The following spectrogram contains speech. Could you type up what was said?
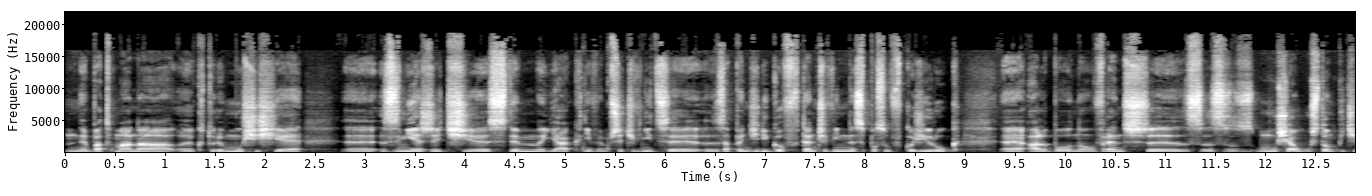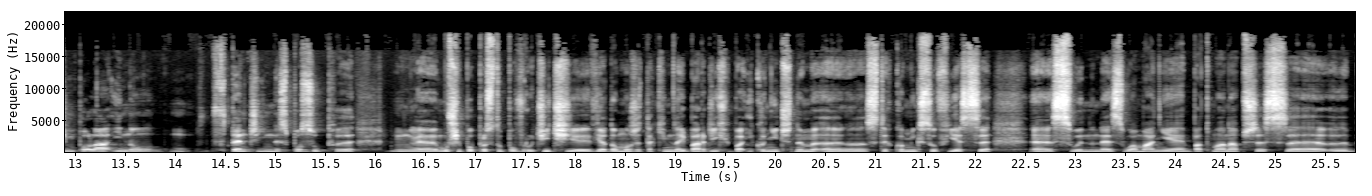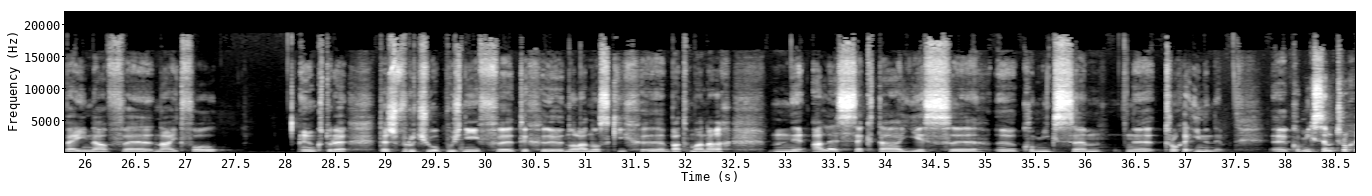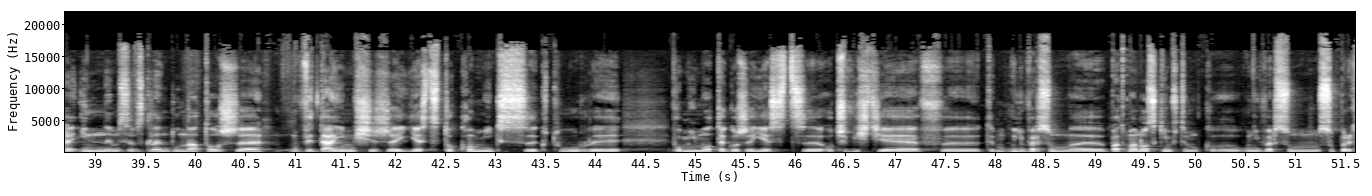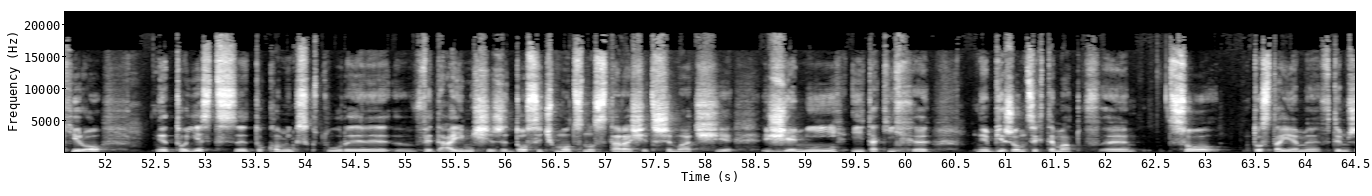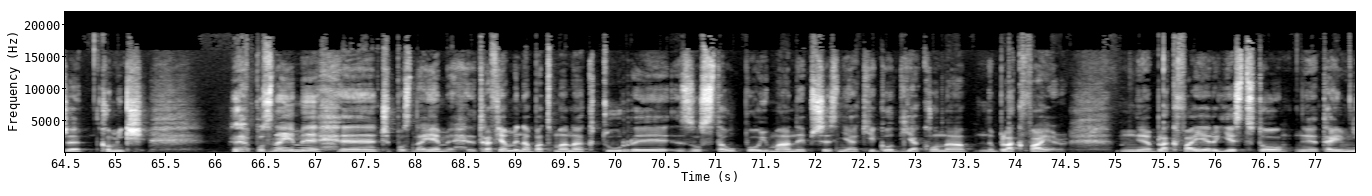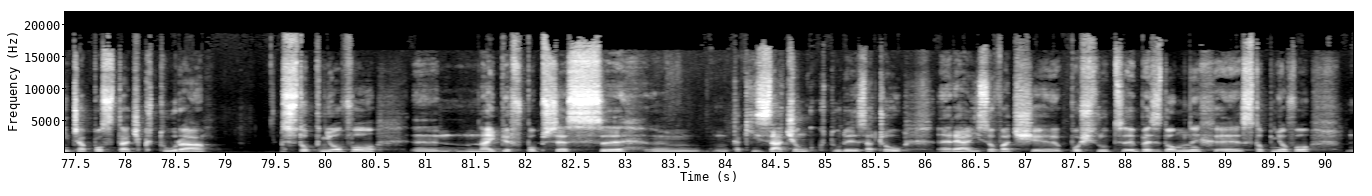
e, Batmana, który musi się E, zmierzyć z tym, jak nie wiem, przeciwnicy zapędzili go w ten czy w inny sposób w kozi róg, albo no wręcz z, z, musiał ustąpić im pola i no w ten czy inny sposób musi po prostu powrócić. Wiadomo, że takim najbardziej chyba ikonicznym z tych komiksów jest słynne złamanie Batmana przez Bane'a w Nightfall które też wróciło później w tych nolanowskich e, Batmanach, mm, ale Sekta jest e, komiksem e, trochę innym. Komiksem trochę innym ze względu na to, że wydaje mi się, że jest to komiks, który pomimo tego, że jest oczywiście w tym uniwersum batmanowskim, w tym uniwersum superhero, to jest to komiks, który wydaje mi się, że dosyć mocno stara się trzymać ziemi i takich bieżących tematów. Co dostajemy w tymże komiksie? Poznajemy, czy poznajemy, trafiamy na Batmana, który został pojmany przez niejakiego diakona Blackfire. Blackfire jest to tajemnicza postać, która stopniowo, y, najpierw poprzez y, y, taki zaciąg, który zaczął realizować pośród bezdomnych, stopniowo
